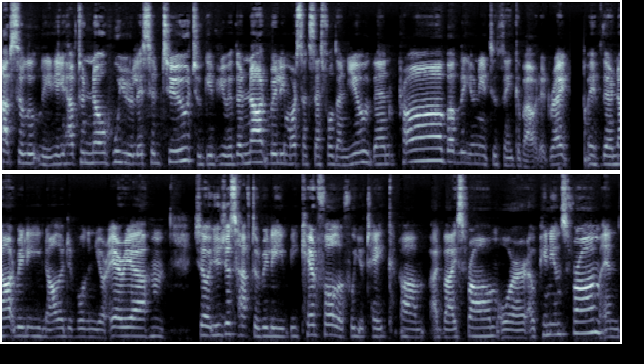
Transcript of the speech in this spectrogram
Absolutely. You have to know who you listen to to give you, if they're not really more successful than you, then probably you need to think about it, right? if they're not really knowledgeable in your area. Hmm. So you just have to really be careful of who you take um, advice from or opinions from, and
